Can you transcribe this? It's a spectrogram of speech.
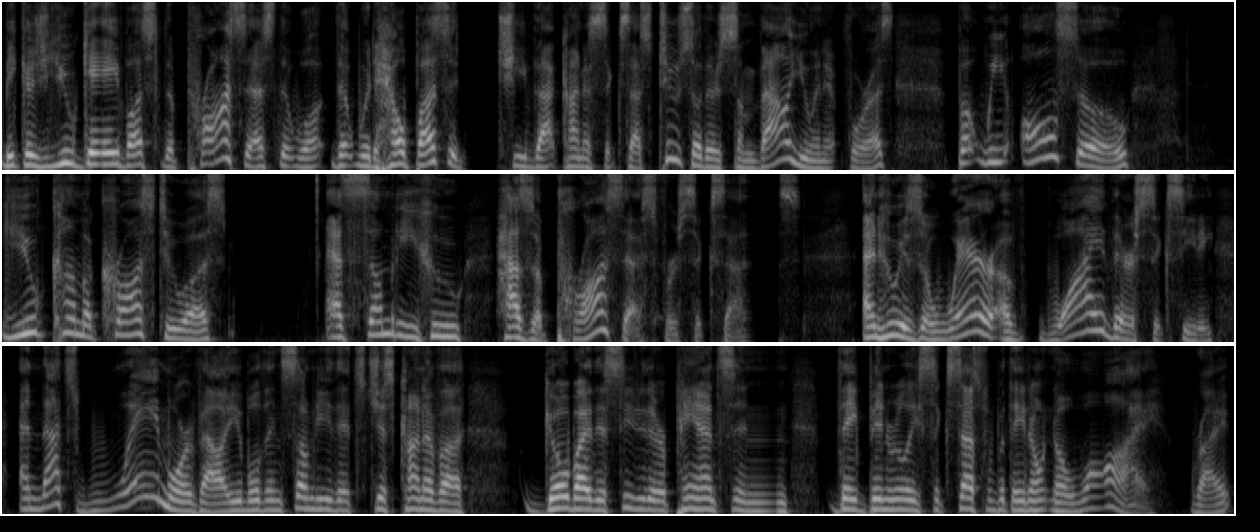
because you gave us the process that will that would help us achieve that kind of success too, so there's some value in it for us, but we also you come across to us as somebody who has a process for success and who is aware of why they're succeeding. And that's way more valuable than somebody that's just kind of a go by the seat of their pants and they've been really successful, but they don't know why, right?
